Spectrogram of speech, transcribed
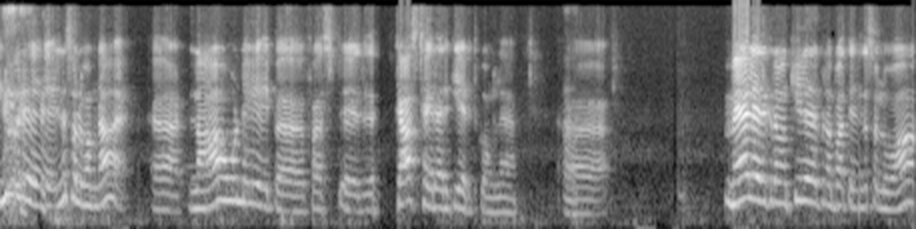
இன்னொரு என்ன சொல்லுவாங்கன்னா நான் ஒண்ணு இப்ப ஃபர்ஸ்ட் காஸ்ட் ஹைரார்கி எடுத்துக்கோங்களேன். மேல இருக்கிறவன் கீழே இருக்கிறவன் பார்த்து என்ன சொல்லுவான்?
